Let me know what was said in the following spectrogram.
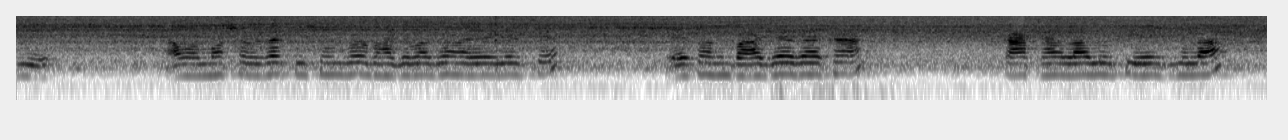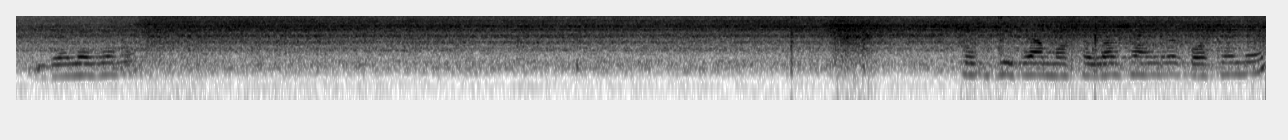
দিয়ে। আমার মশলাটা কি সুন্দর ভাজা ভাজা হয়ে গেছে। এখন ভাজা রাখা কাঁঠাল, আলু, পেঁয়াজগুলা ঢেলে দেবো। সবজিটা মশলার সঙ্গে কষে নিই।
